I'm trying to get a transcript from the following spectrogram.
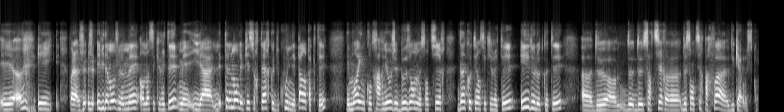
euh, et, voilà, je, évidemment, je le mets en insécurité, mais il a tellement les pieds sur terre que du coup, il n'est pas impacté. Et moi, in contrario, j'ai besoin de me sentir d'un côté en sécurité et de l'autre côté euh, de, de, sortir, de sentir parfois du chaos. Quoi.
